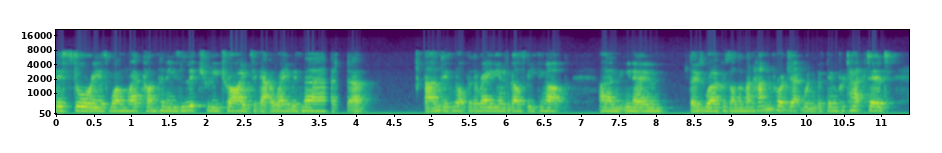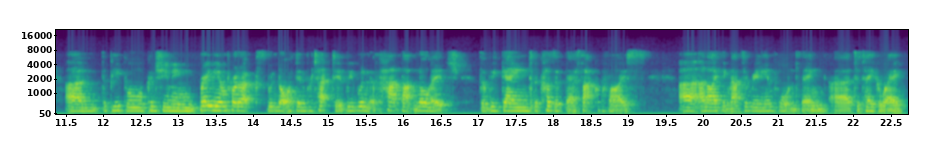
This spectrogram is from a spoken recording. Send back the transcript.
this story is one where companies literally tried to get away with murder. And if not for the Radium Girls speaking up, um, you know, those workers on the Manhattan Project wouldn't have been protected. Um, the people consuming radium products would not have been protected. We wouldn't have had that knowledge that we gained because of their sacrifice. Uh, and I think that's a really important thing uh, to take away.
